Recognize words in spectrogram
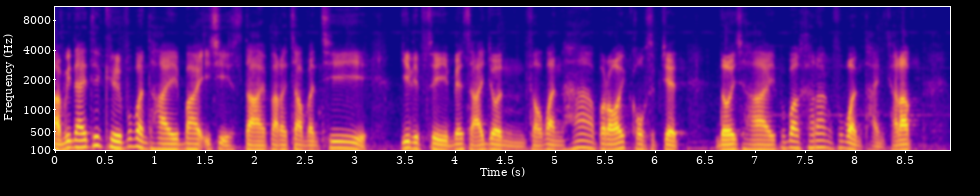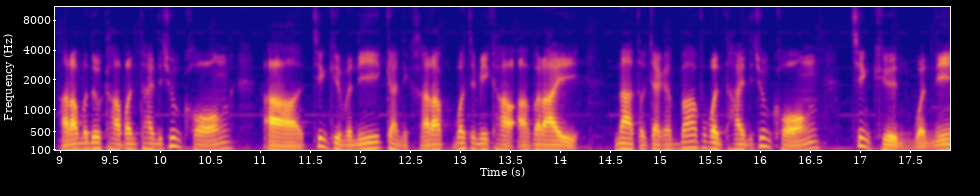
ข่าววินัยที่คือฟุตบอลไทยบายอิชิสไตล์ประจำวันที่ 24 เมษายน 2567 โดยชายผู้บังคับร่างฟุตบอลไทยครับเรามาดูข่าวบอลไทยในช่วงของเที่ยงคืนวันนี้กันครับ ว่าจะมีข่าวอะไร น่าตกใจกันบ้างฟุตบอลไทยในช่วงของเที่ยงคืนวันนี้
